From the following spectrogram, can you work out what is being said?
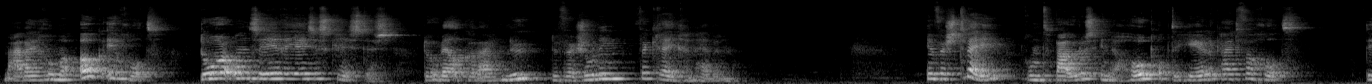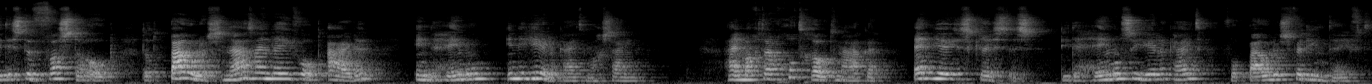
maar wij roemen ook in God, door onze Heer Jezus Christus, door welke wij nu de verzoening verkregen hebben. In vers 2 roemt Paulus in de hoop op de heerlijkheid van God. Dit is de vaste hoop dat Paulus na zijn leven op aarde in de hemel in de heerlijkheid mag zijn. Hij mag daar God groot maken en Jezus Christus, die de hemelse heerlijkheid voor Paulus verdiend heeft.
